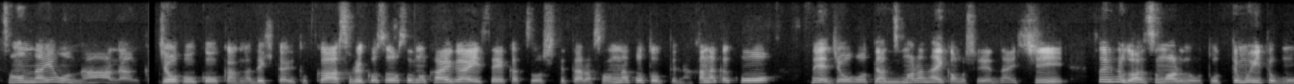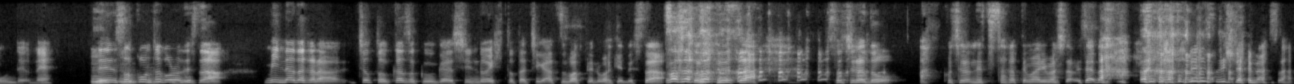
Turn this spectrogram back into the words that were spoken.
そんなようななんか情報交換ができたりとかそれこそその海外生活をしてたらそんなことってなかなかこうね情報って集まらないかもしれないし、そういうのが集まるのもとってもいいと思うんだよね。で、うんうんうんうん。そこのところでさみんなだからちょっと家族がしんどい人たちが集まってるわけでさそれでさそちらどう？あこちら熱下がってまいりました。みたいな。みたいなさ。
